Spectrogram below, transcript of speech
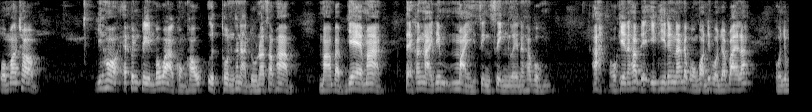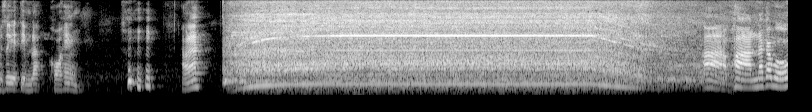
ผมว่าชอบยี่ห้อ Apple Green เพราะว่าของเขาอึดทนขนาดดูนะสภาพ มาแบบแย่มาก แต่แต่ข้างในนี่ใหม่สิ่งๆเลยนะครับผม อะโอเคนะครับเดี๋ยวอีกทีนึงนั้นแต่ผมก่อนที่ผมจะไปละผมจะไปซื้อไอติมละคอแห้ง เอานะอ่าผ่านนะครับผม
